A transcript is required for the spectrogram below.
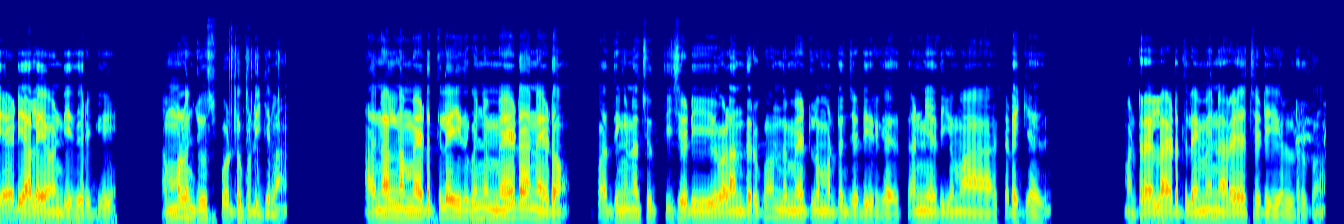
தேடி அலைய வேண்டியது இருக்குது நம்மளும் ஜூஸ் போட்டு குடிக்கலாம். அதனால் நம்ம இடத்துல இது கொஞ்சம் மேடான இடம். பார்த்திங்கன்னா சுற்றி செடி வளர்ந்துருக்கும். அந்த மேட்டில் மட்டும் செடி இருக்காது. தண்ணி அதிகமாக கிடைக்காது. மற்ற எல்லா இடத்துலையுமே நிறையா செடிகள் இருக்கும்.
